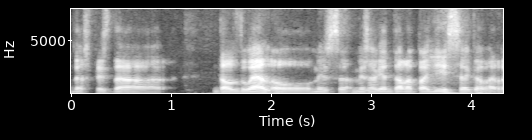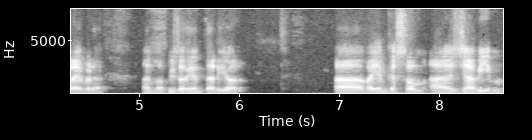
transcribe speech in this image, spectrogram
després de, del duel, o més, més aviat de la pallissa que va rebre en l'episodi anterior. Uh, veiem que som a Javim,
